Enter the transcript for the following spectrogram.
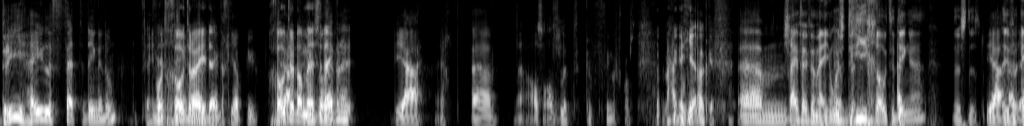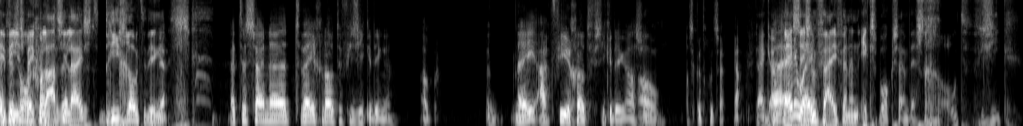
drie hele vette dingen doen. Het In wordt het groter dan je 30 denkt. Groter Ja, dan en mensen ik denken. een- ja, echt. eh, nou, als alles lukt, ik heb fingers crossed. Ja, oké. Ehm, Schrijf even mee, jongens. Drie grote dingen. Dus, dus ja, even, het- het even in je een speculatielijst. Drie grote dingen. Het is zijn eh, twee grote fysieke dingen ook. Nee, eigenlijk vier grote fysieke dingen, als, Oh, als ik het goed zeg. Ja. kijk. Een Eh, PlayStation anyway. 5 en een Xbox zijn best groot, fysiek.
